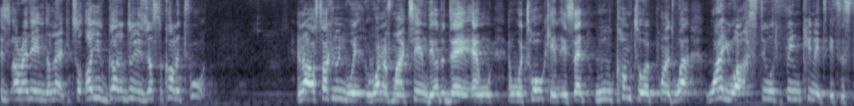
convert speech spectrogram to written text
It's already in the land. So all you've got to do is just to call it forth. You know, I was talking with one of my team the other day, and, and we're talking. He said, We'll come to a point where, while you are still thinking it, it is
